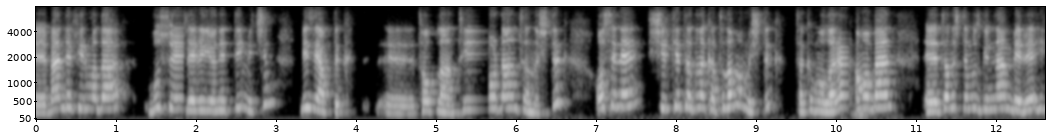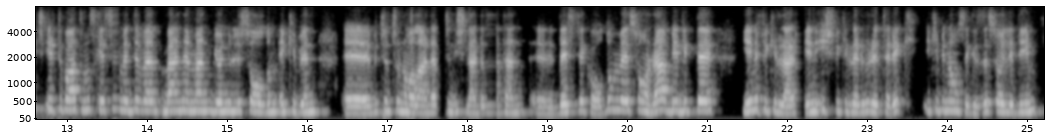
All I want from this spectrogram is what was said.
e, ben de firmada bu süreçleri yönettiğim için biz yaptık e, toplantıyı. Oradan tanıştık. O sene şirket adına katılamamıştık takım olarak ama ben e, tanıştığımız günden beri hiç irtibatımız kesilmedi ve ben hemen gönüllüsü oldum ekibin. E, bütün turnuvalarda, bütün işlerde zaten e, destek oldum ve sonra birlikte yeni fikirler, yeni iş fikirleri üreterek 2018'de söylediğim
